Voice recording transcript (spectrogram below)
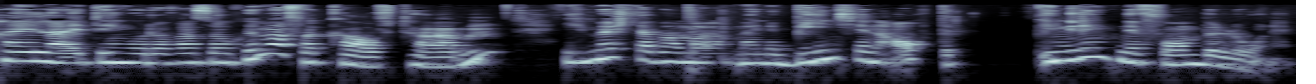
Highlighting oder was auch immer verkauft haben. Ich möchte aber mal meine Bienchen auch in irgendeiner Form belohnen.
